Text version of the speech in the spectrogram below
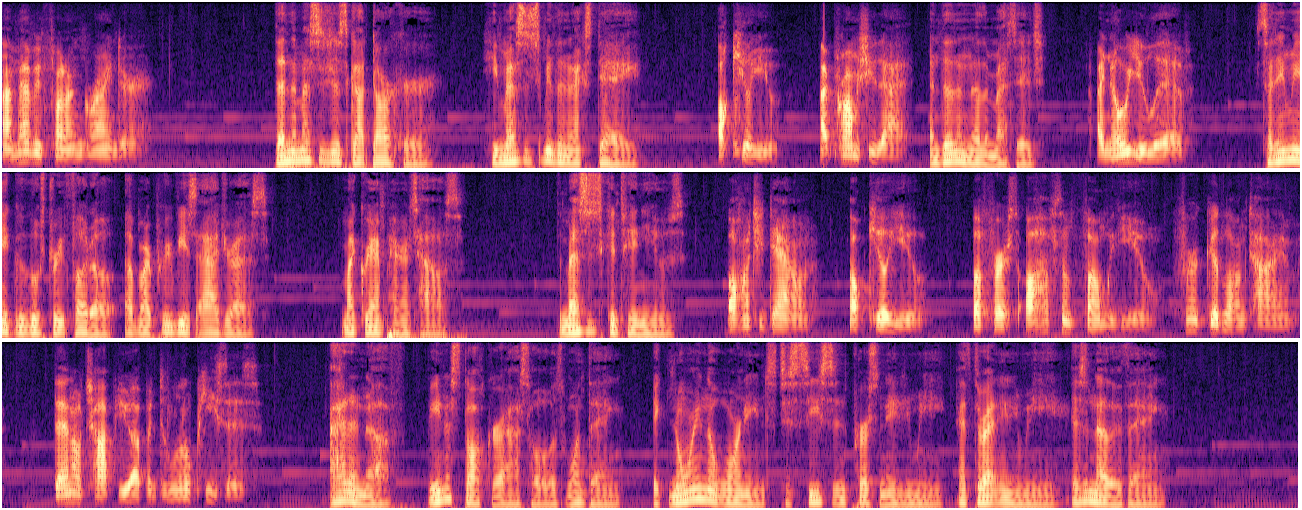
I'm having fun on Grindr. Then the messages got darker he messaged me the next day. I'll kill you. I promise you that. And then another message. I know where you live. Sending me a Google Street photo of my previous address, my grandparents' house. The message continues I'll hunt you down. I'll kill you. But first, I'll have some fun with you for a good long time. Then I'll chop you up into little pieces. I had enough. Being a stalker asshole is one thing, Ignoring the warnings to cease impersonating me and threatening me is another thing.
